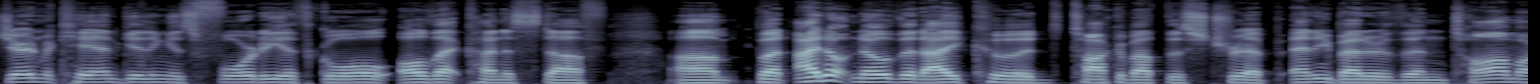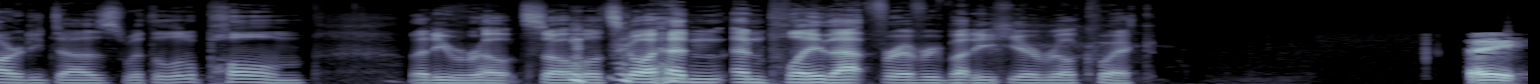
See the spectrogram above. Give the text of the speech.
Jared McCann getting his 40th goal, all that kind of stuff. Um, but I don't know that I could talk about this trip any better than Tom already does with a little poem that he wrote. So let's go ahead and, and play that for everybody here real quick. Hey,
